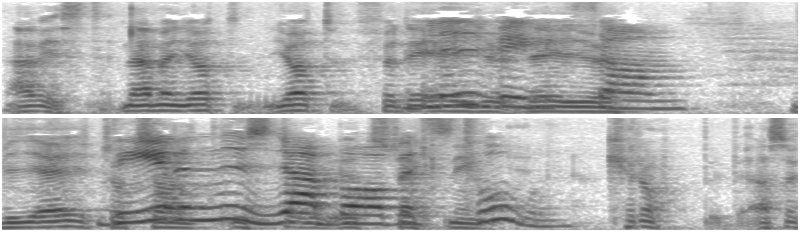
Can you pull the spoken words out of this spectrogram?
ja visst. Nej men jag, jag för det är ju... Det är ju. Vi är ju trots Det är den nya Babels torn. Kropp, alltså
